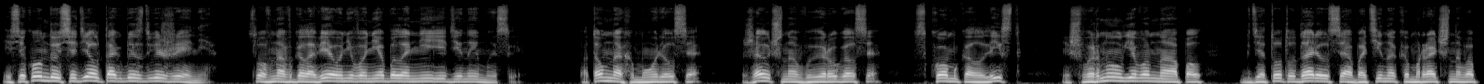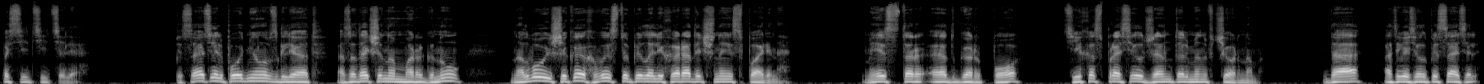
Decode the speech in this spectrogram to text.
и секунду сидел так без движения, словно в голове у него не было ни единой мысли. Потом нахмурился, желчно выругался, скомкал лист и швырнул его на пол, где тот ударился об ботинок мрачного посетителя. Писатель поднял взгляд, озадаченно моргнул, на лбу и щеках выступила лихорадочная испарина. «Мистер Эдгар По?» — тихо спросил джентльмен в черном. «Да», — ответил писатель.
